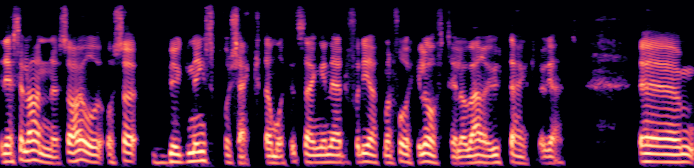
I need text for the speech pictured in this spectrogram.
i disse landene så har jo også bygningsprosjekter måttet stenge ned fordi at man får ikke lov til å være ute. enkelt og greit. Um,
